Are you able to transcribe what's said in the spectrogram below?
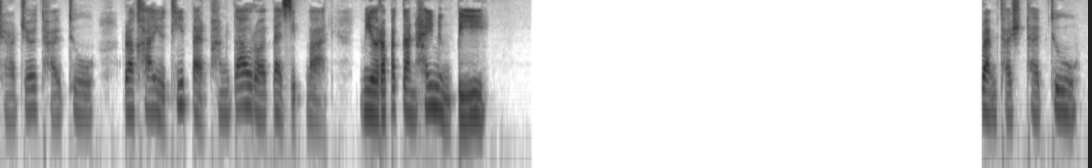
Charger Type 2 ราคาอยู่ที่ 8,980 บาท มีรับประกันให้ 1 ปี RAM Touch Type 2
